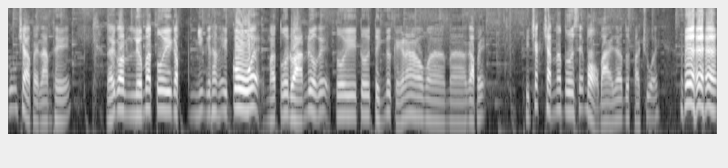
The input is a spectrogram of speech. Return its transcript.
cũng chả phải làm thế. Đấy còn nếu mà tôi gặp những cái thằng eco ấy Mà tôi đoán được ấy Tôi tôi tính được cái nào mà mà gặp ấy Thì chắc chắn là tôi sẽ bỏ bài ra tôi phá chuỗi.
